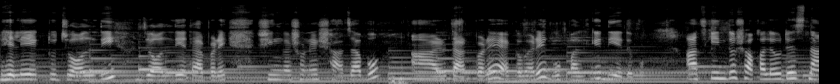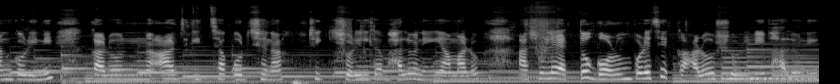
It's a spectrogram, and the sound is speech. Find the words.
ঢেলে একটু জল দিই। জল দিয়ে তারপরে সিংহাসনে সাজাবো আর তারপরে একেবারে গোপালকে দিয়ে দেবো। আজ কিন্তু সকালে উঠে স্নান করিনি, কারণ আজ ইচ্ছা করছে না। ঠিক শরীরটা ভালো নেই আমারও। আসলে এত গরম পড়েছে, কারও শরীরই ভালো নেই।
